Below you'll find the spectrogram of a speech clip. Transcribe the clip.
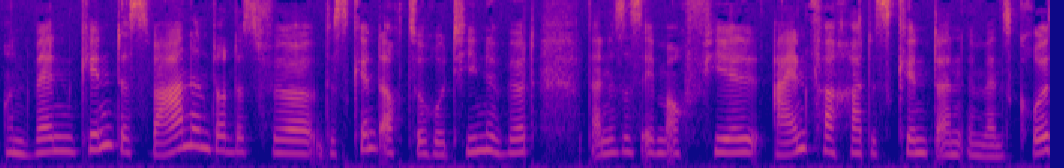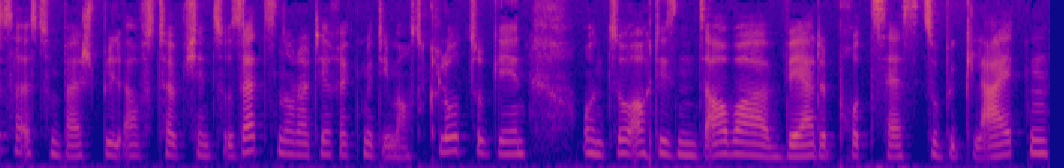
Und wenn ein Kind es wahrnimmt und es für das Kind auch zur Routine wird, dann ist es eben auch viel einfacher, das Kind dann, wenn es größer ist, zum Beispiel aufs Töpfchen zu setzen oder direkt mit ihm aufs Klo zu gehen und so auch diesen Sauberwerdeprozess zu begleiten,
